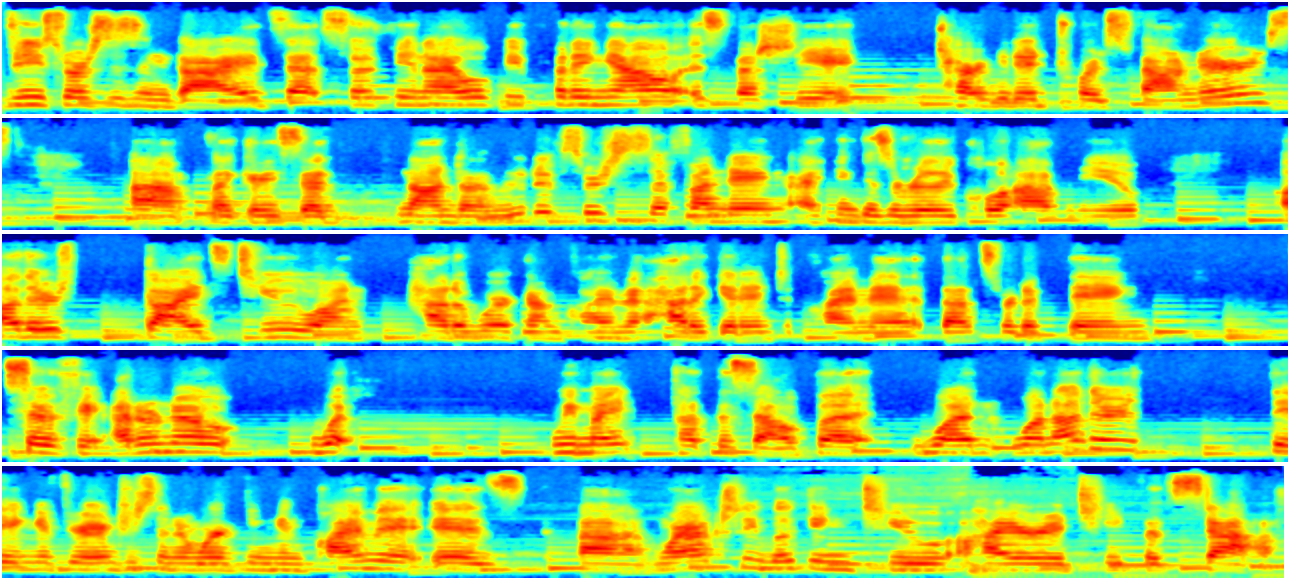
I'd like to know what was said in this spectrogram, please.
resources and guides that sophie and i will be putting out especially targeted towards founders. Um, like i said non-dilutive sources of funding i think is a really cool avenue. Other guides too on how to work on climate how to get into climate that sort of thing. Sophie i don't know what we might cut this out but one one other thing, if you're interested in working in climate, is uh, we're actually looking to hire a chief of staff.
